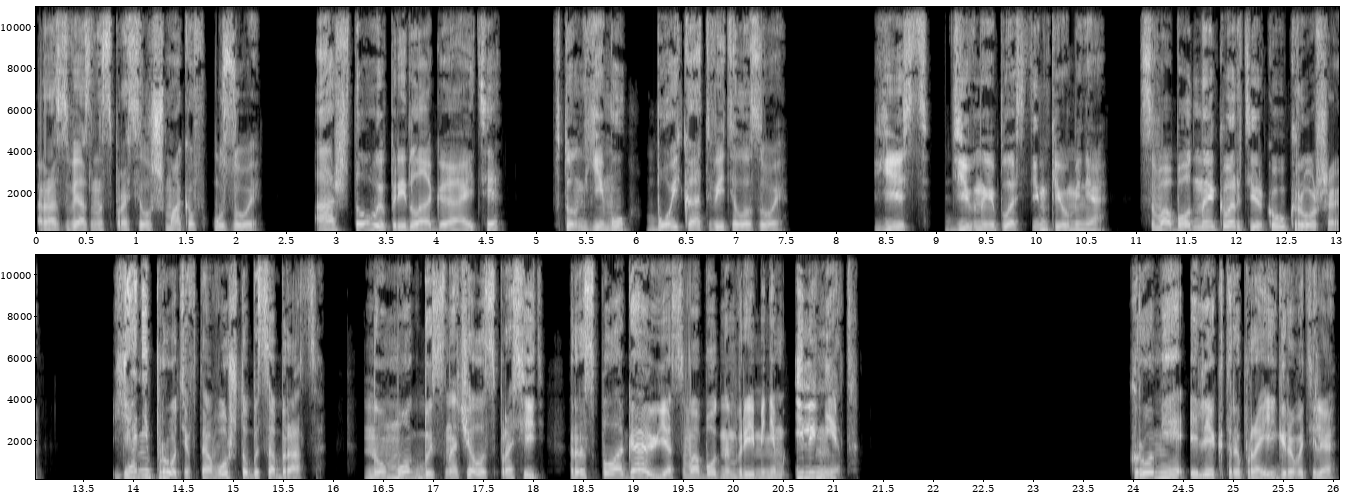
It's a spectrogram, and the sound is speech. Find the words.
развязно спросил Шмаков у Зои. «А что вы предлагаете?» В тон ему бойко ответила Зоя. «Есть дивные пластинки у меня, Свободная квартирка у Кроша. Я не против того, чтобы собраться. Но мог бы сначала спросить, располагаю я свободным временем или нет. Кроме электропроигрывателя,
